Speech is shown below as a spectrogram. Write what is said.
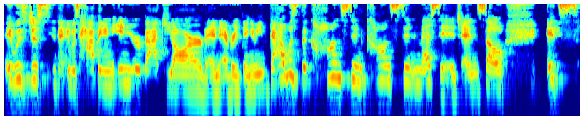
it was just that it was happening in your backyard and everything. I mean, that was the constant, constant message. And so it's,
